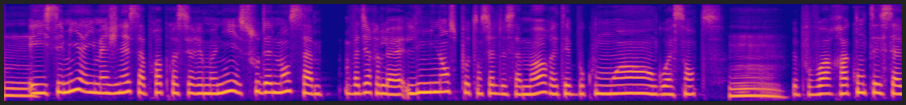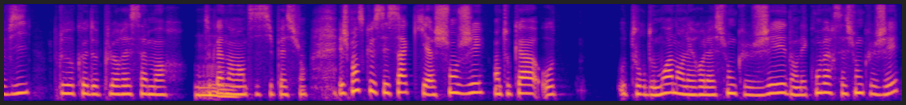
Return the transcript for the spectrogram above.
Mm. Et il s'est mis à imaginer sa propre cérémonie. Et soudainement, ça, on va dire, l'imminence potentielle de sa mort était beaucoup moins angoissante. Mm. De pouvoir raconter sa vie plutôt que de pleurer sa mort. En tout cas, Mhm. dans l'anticipation. Et je pense que c'est ça qui a changé, en tout cas au- autour de moi, dans les relations que j'ai, dans les conversations que j'ai.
